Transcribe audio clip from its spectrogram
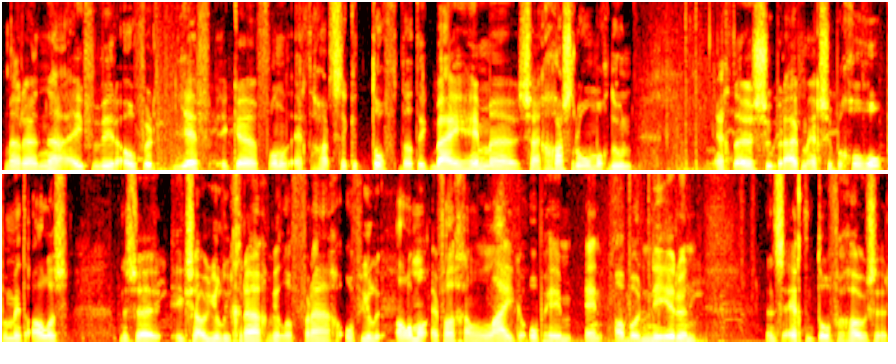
Maar nou, even weer over Jeff. Ik vond het echt hartstikke tof dat ik bij hem zijn gastrol mocht doen. Echt super, hij heeft me echt super geholpen met alles. Dus ik zou jullie graag willen vragen of jullie allemaal even gaan liken op hem en abonneren. Het is echt een toffe gozer.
